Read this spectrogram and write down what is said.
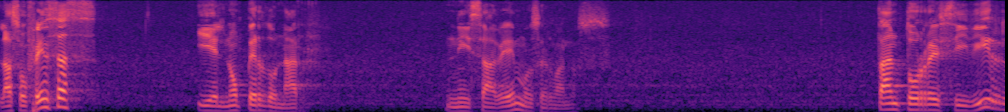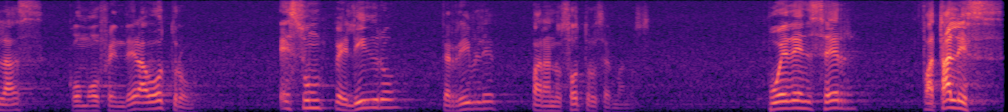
Las ofensas y el no perdonar. Ni sabemos, hermanos. Tanto recibirlas como ofender a otro es un peligro terrible para nosotros, hermanos. Pueden ser fatales,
